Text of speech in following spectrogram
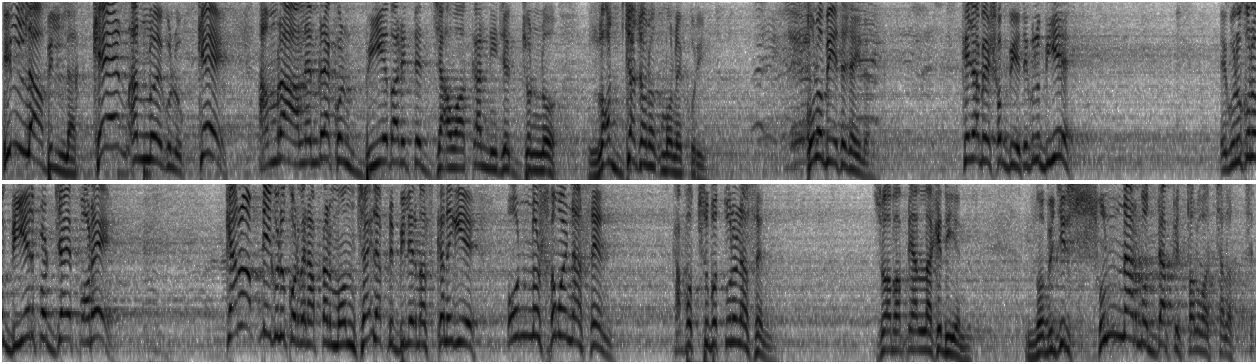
ইল্লা বিল্লাহ। কে আনলো এগুলো? কে? আমরা আলেমরা এখন বিয়ে বাড়িতে যাওয়াকা নিজের জন্য লজ্জাজনক মনে করি। কোনো বিয়েতে যাই না। কে যাবে এসব বিয়েতে? এগুলো বিয়ে। এগুলো কোনো বিয়ের পর্যায়ে পড়ে। কেন আপনি এগুলো করবেন? আপনার মন চাইলে আপনি বিলের মাঝখানে গিয়ে অন্য সময় নাচেন, কাপড় চুপড় তুলে নাচেন। জবাব আপনি আল্লাহকে দিয়েন। নবীজির সুন্নার মধ্যে আপনি তলোয়ার চালাচ্ছেন।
